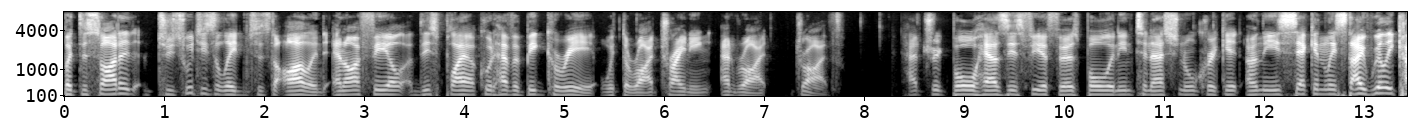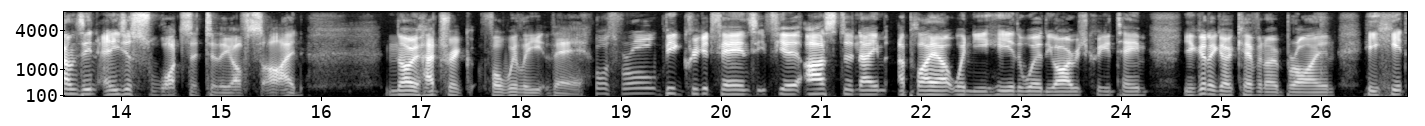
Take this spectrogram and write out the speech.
But decided to switch his allegiances to Ireland, and I feel this player could have a big career with the right training and right drive. Hat trick ball, how's this for your first ball in international cricket? Only his second List A. Willey comes in and he just swats it to the offside. No hat trick for Willey there. Of course, for all big cricket fans, if you're asked to name a player when you hear the word the Irish cricket team, you're going to go Kevin O'Brien. He hit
